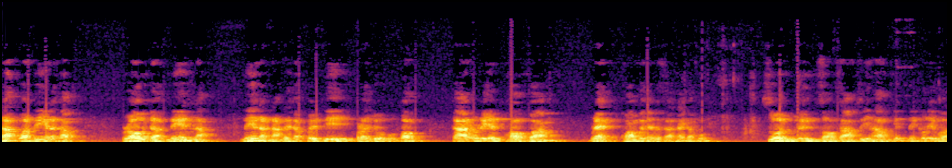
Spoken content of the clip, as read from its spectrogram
ณวันนี้นะครับ เราจะเน้นหนักเน้นหนักๆเลยครับ ไปที่ประโยคปกป้อง การเรียนข้อความและความเข้าใจภาษาไทยครับผม ส่วนหนึ่งสองสามสี่ห้าเจ็ดนี่เขาเรียกว่า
